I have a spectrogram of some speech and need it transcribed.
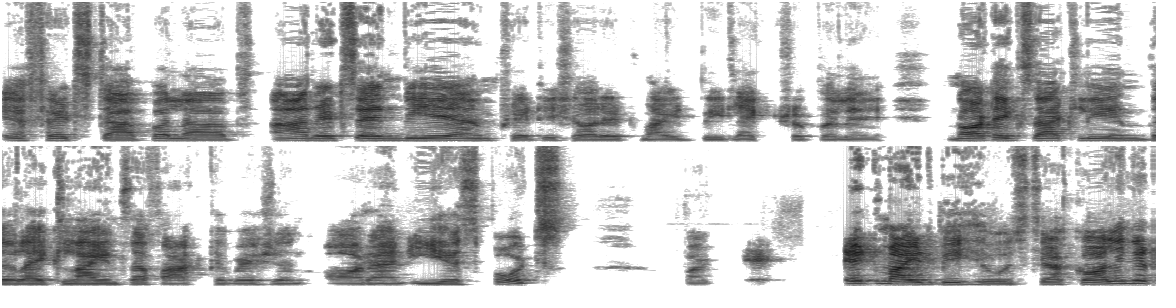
if it's Dapper Labs and it's NBA, I'm pretty sure it might be like AAA. Not exactly in the like lines of Activision or an EA Sports, but it, it might be huge. They're calling it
